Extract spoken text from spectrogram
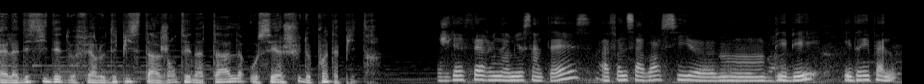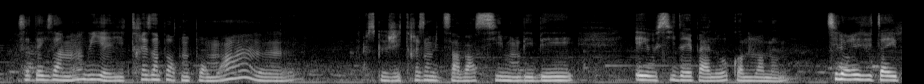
elle a décidé de faire le dépistage anténatal au CHU de Pointe-à-Pitre. Je viens faire une amyosynthèse afin de savoir si euh, mon bébé est drépano. Cet examen, oui, elle est très importante pour moi euh, parce que j'ai très envie de savoir si mon bébé est aussi drépano comme moi-même. Si le résultat est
